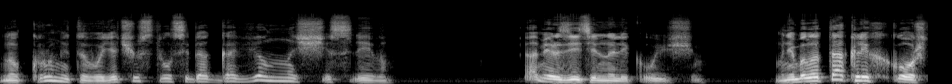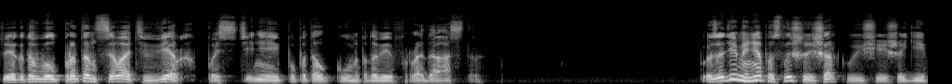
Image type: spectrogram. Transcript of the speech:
Но, кроме того, я чувствовал себя говенно счастливым, омерзительно ликующим. Мне было так легко, что я готов был протанцевать вверх по стене и по потолку наподобие Фреда Астра. Позади меня послышались шаркающие шаги.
